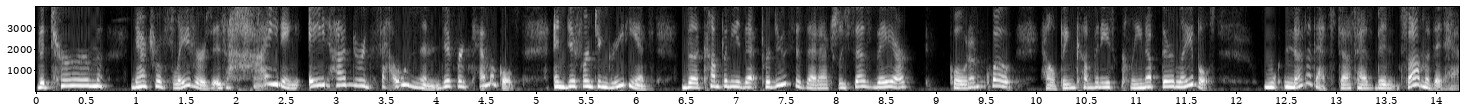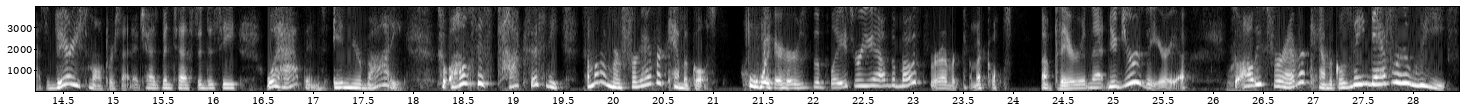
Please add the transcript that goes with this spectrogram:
The term natural flavors is hiding 800,000 different chemicals and different ingredients. The company that produces that actually says they are, quote unquote, helping companies clean up their labels none of that stuff has been some of it has very small percentage has been tested to see what happens in your body. So all this toxicity some of them are forever chemicals. Where's the place where you have the most forever chemicals? Up there in that new jersey area. Wow. so all these forever chemicals they never leave.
